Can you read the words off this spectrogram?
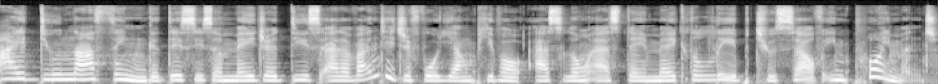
I do not think this is a major disadvantage for young people as long as they make the leap to self employment.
